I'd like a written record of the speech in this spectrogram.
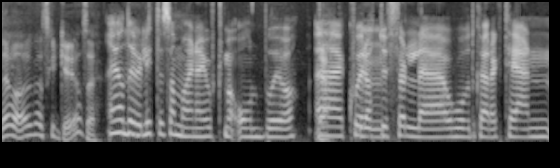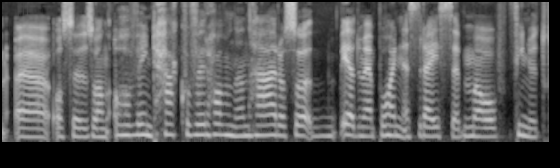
det var ganske gøy, altså. Ja, Det er jo litt det samme han har gjort med Oldboy òg. Ja. hvor at Mm. du følger hovedkarakteren, eh, og så er det sånn Å, vent, her, hvorfor havner han her? Og så er du med på hans reise med å finne ut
